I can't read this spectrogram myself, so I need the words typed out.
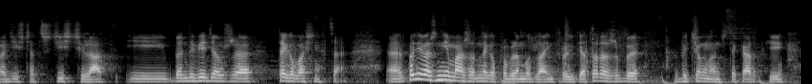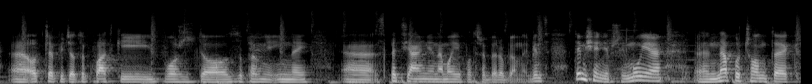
20-30 lat i będę wiedział, że tego właśnie chcę. E, ponieważ nie ma żadnego problemu dla introligatora, żeby wyciągnąć te kartki, e, odczepić od okładki i włożyć do zupełnie innej, e, specjalnie na moje potrzeby robionej. Więc tym się nie przejmuję. Na początek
